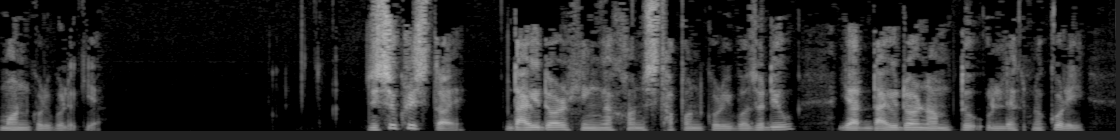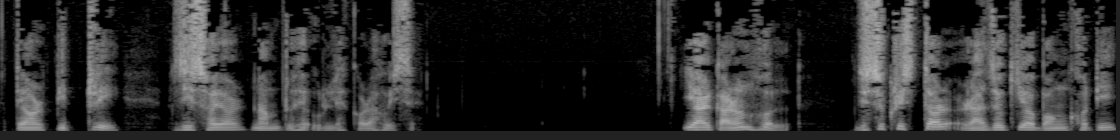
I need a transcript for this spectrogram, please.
মন কৰিবলগীয়া। যীশুখ্ৰীষ্টই ডায়ুদৰ সিংহাসন স্থাপন কৰিব যদিও ইয়াত ডায়ুদৰ নামটো উল্লেখ নকৰি তেওঁৰ পিতৃ জীচয়ৰ নামটোহে উল্লেখ কৰা হৈছে। ইয়াৰ কাৰণ হ'ল যীশুখ্ৰীষ্টৰ ৰাজকীয় বংশটি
